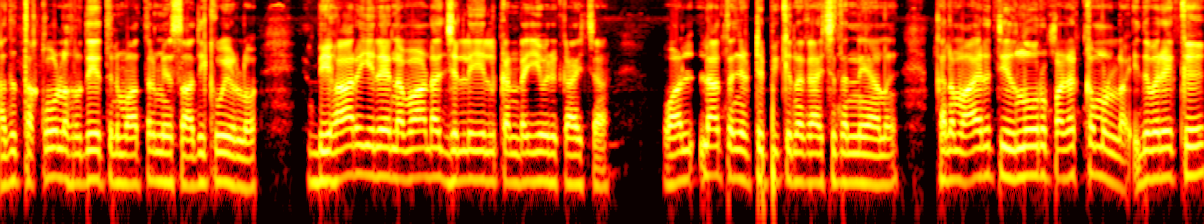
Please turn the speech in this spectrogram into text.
അത് തക്കോള ഹൃദയത്തിന് മാത്രമേ സാധിക്കുകയുള്ളൂ. ബീഹാറിയിലെ നവാഡ ജില്ലയിൽ കണ്ട ഈ ഒരു കാഴ്ച വല്ലാത്ത ഞെട്ടിപ്പിക്കുന്ന കാഴ്ച തന്നെയാണ്. കാരണം ആയിരത്തി ഇരുന്നൂറ് പഴക്കമുള്ള ഇതുവരേക്ക്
